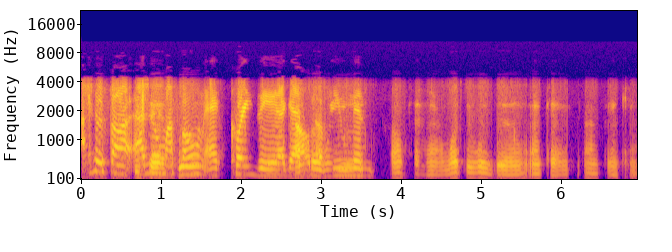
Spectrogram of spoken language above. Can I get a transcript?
I just thought I know my phone acts crazy. I got a few we, minutes. Okay. What do we do? Okay. I'm thinking.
